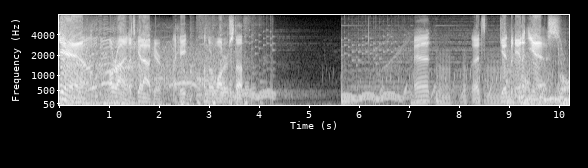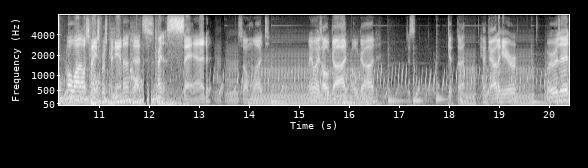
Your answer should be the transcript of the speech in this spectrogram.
Yeah! Alright, let's get out here. I hate underwater stuff. And let's get banana. Yes! Oh wow, that was Tiny's first banana. That's kind of sad. Somewhat. Anyways, oh god, oh god. Just get the heck out of here. Where is it?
